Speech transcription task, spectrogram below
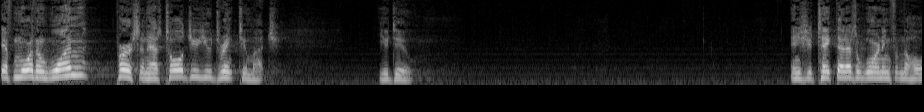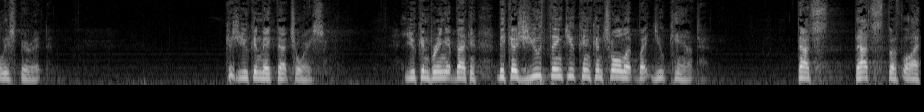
If more than one person has told you you drink too much, you do. And you should take that as a warning from the Holy Spirit. Because you can make that choice. You can bring it back in. Because you think you can control it, but you can't. That's, that's the lie.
